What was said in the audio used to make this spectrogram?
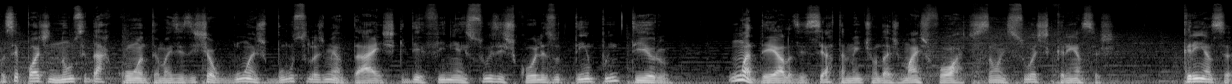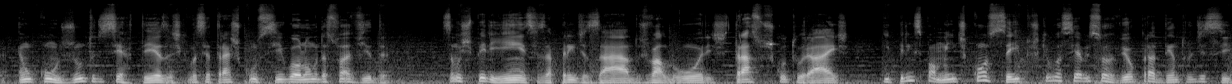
Você pode não se dar conta, mas existem algumas bússolas mentais que definem as suas escolhas o tempo inteiro. Uma delas, e certamente uma das mais fortes, são as suas crenças. Crença é um conjunto de certezas que você traz consigo ao longo da sua vida. São experiências, aprendizados, valores, traços culturais e principalmente conceitos que você absorveu para dentro de si.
